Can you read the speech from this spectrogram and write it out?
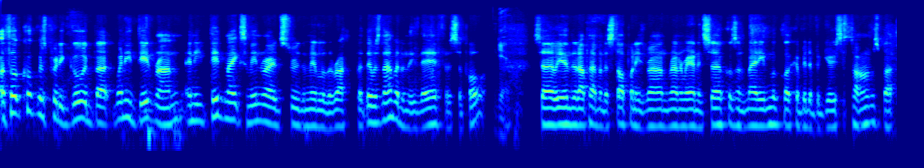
I thought Cook was pretty good, but when he did run, and he did make some inroads through the middle of the ruck, but there was nobody there for support. Yeah. So he ended up having to stop on his run, run around in circles, and made him look like a bit of a goose at times. But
